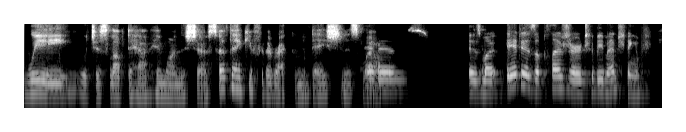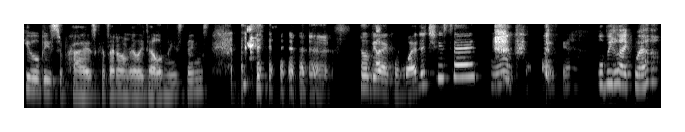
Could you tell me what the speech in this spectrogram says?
we would just love to have him on the show. So thank you for the recommendation as well. It is is my it is a pleasure to be mentioning him. He will be surprised because I don't really tell him these things. He'll be like, "What did she say?" Yeah, like, yeah. We'll be like, "Well,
